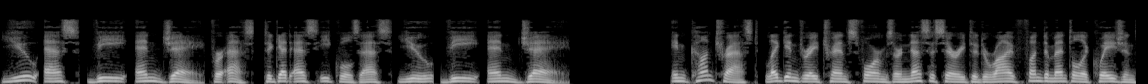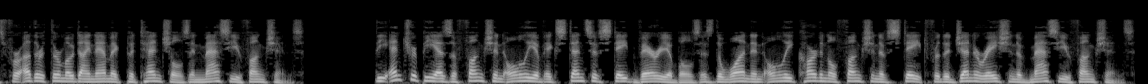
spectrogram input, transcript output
U S V N J for S to get S equals S U V N J. In contrast, Legendre transforms are necessary to derive fundamental equations for other thermodynamic potentials and Massieu functions. The entropy as a function only of extensive state variables is the one and only cardinal function of state for the generation of Massieu functions.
